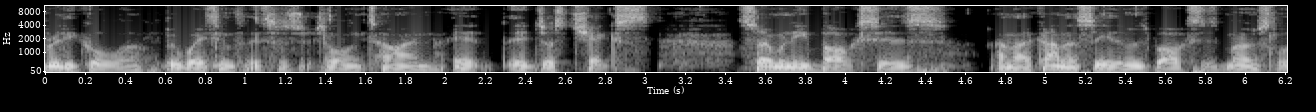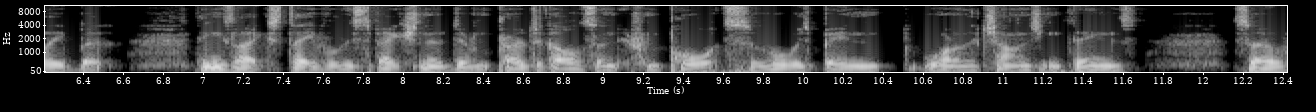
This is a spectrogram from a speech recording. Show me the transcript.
really cool though. Been waiting for this for such a long time. It it just checks so many boxes, and I kind of see them as boxes mostly. But things like stateful inspection of different protocols and different ports have always been one of the challenging things. So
